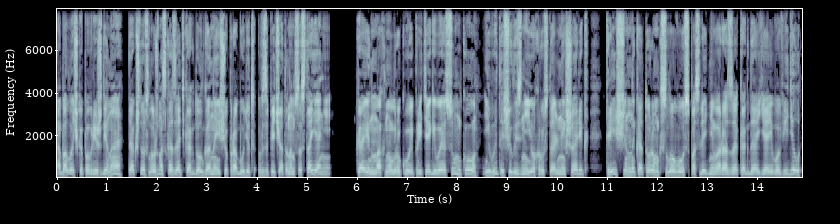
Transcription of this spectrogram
Оболочка повреждена, так что сложно сказать, как долго она еще пробудет в запечатанном состоянии. Каин махнул рукой, притягивая сумку, и вытащил из нее хрустальный шарик, трещин на котором, к слову, с последнего раза, когда я его видел,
